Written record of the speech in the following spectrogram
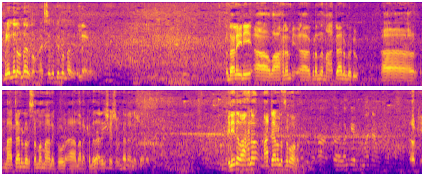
ഇവിടെ ഇന്നലെ ഉണ്ടായിരുന്നോ? ആക്സിഡന്റ് ഉണ്ടായിരുന്നു. ഇല്ലായിരുന്നു എന്തായാലും ഇനി വാഹനം ഇവിടെ നിന്ന് മാറ്റാനുള്ളൊരു ആ, മാറ്റാനുള്ളൊരു ശ്രമമാണ് ഇപ്പോൾ നടക്കുന്നത്. അതിനുശേഷം എന്താണ് അന്വേഷണം? ഇനി ഇത് വാഹനം മാറ്റാനുള്ള ശ്രമമാണ്? ഓക്കെ.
